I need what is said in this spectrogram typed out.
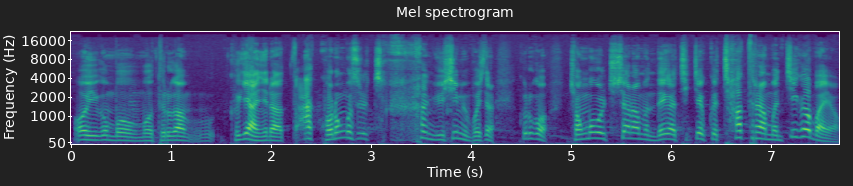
어 이거 뭐뭐 들어가 그게 아니라 딱 그런 것을 잘 유심히 보시라. 그리고 종목을 추천하면 내가 직접 그 차트를 한번 찍어봐요.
